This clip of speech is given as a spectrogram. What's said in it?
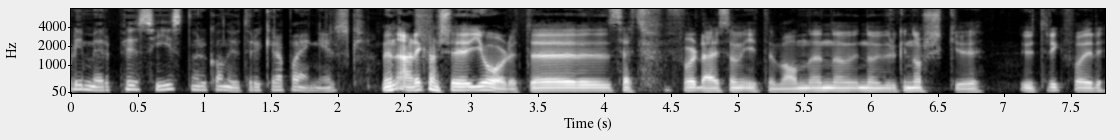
bli mer presist når du kan uttrykke deg på engelsk. Men er det kanskje jålete sett for deg som IT-mann når, når vi bruker norske uttrykk for,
